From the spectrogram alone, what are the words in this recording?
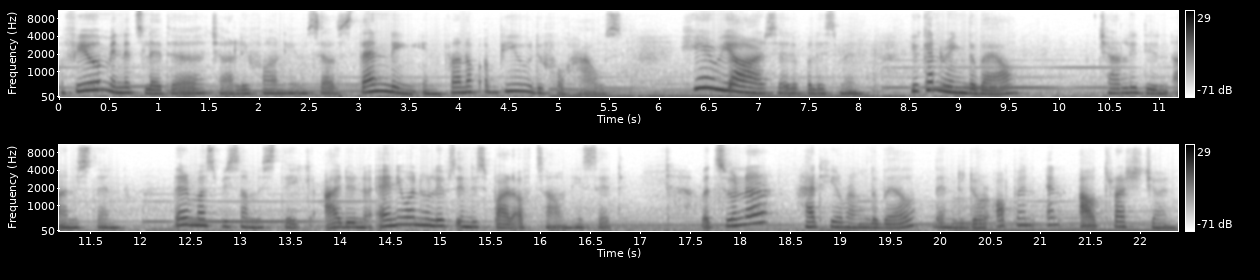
A few minutes later, Charlie found himself standing in front of a beautiful house. Here we are, said the policeman. You can ring the bell. Charlie didn't understand. There must be some mistake. I don't know anyone who lives in this part of town, he said. But sooner had he rung the bell than the door opened and out rushed John.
